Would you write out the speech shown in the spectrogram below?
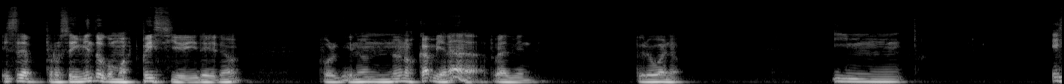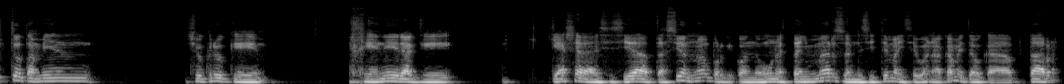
ese procedimiento como especie, diré, ¿no? Porque no, nos cambia nada, realmente. Pero bueno. Y mm, esto también yo creo que genera que, que haya la necesidad de adaptación, ¿no? Porque cuando uno está inmerso en el sistema dice, bueno, acá me tengo que adaptar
